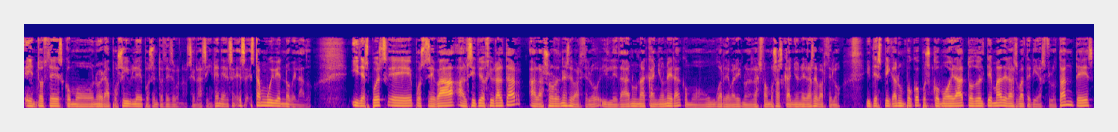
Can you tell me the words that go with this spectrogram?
Entonces, como no era posible, pues entonces, bueno, se las ingenia. Es- es- está muy bien novelado. Y después, eh, pues se va al sitio de Gibraltar a las órdenes de Barceló y le dan una cañonera, como un guardia marino, de las famosas cañoneras de Barceló. Y te explican un poco, pues, cómo era todo el tema de las baterías flotantes,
